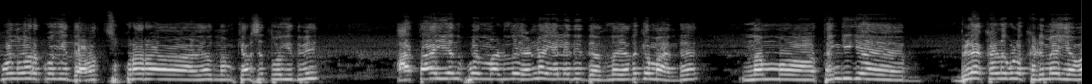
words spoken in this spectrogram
ಗೋಲ್ವಾರಕ್ಕೆ ಹೋಗಿದ್ದೆ. ಅವತ್ತು ಶುಕ್ರವಾರ ನಮ್ಮ ಕೆಲಸಕ್ಕೆ ಹೋಗಿದ್ವಿ. ಆ ತಾಯಿ ಏನು ಫೋನ್ ಮಾಡಿದ್ಲು? ಎಣ್ಣ ಎಲ್ಲಿದ್ದೆ ಅಂದ್ಲು. ಎದಕ್ಕಮ್ಮ ಅಂದೆ. ನಮ್ಮ ತಂಗಿಗೆ ಬಿಳೆ ಕಣ್ಣುಗಳು ಕಡಿಮೆ ಆಗ್ಯಾವ.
